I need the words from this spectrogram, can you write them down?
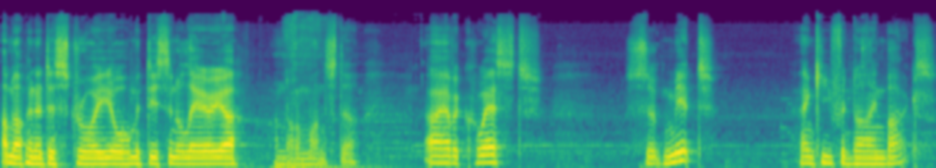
I'm not going to destroy your medicinal area. I'm not a monster. I have a quest. Submit. Thank you for nine bucks.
